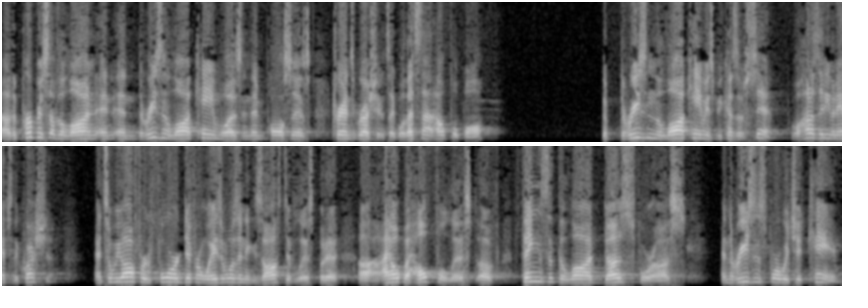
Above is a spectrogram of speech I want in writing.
uh, the purpose of the law and, and, and the reason the law came was, and then Paul says transgression. It's like, well, that's not helpful, Paul. The, the reason the law came is because of sin. Well, how does that even answer the question? And so we offered four different ways. It wasn't an exhaustive list, but a, uh, I hope a helpful list of things that the law does for us and the reasons for which it came.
